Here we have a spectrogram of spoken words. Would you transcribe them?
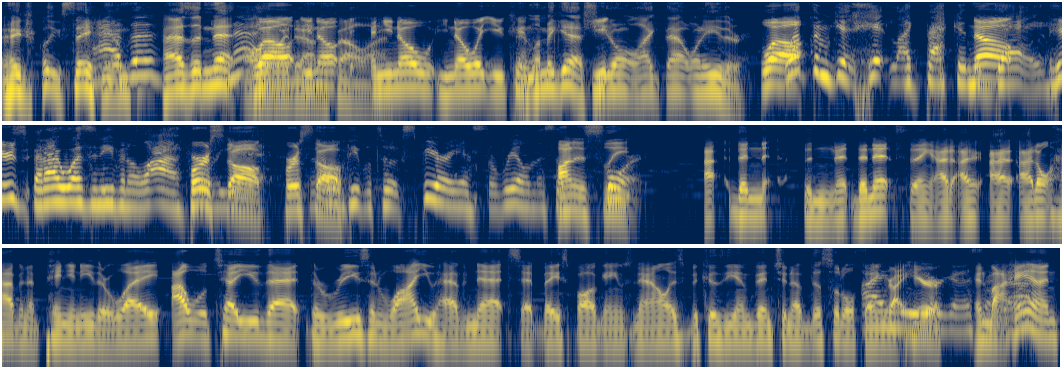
Major League Stadium Has has a a, net. net. all the way well, down you know, the foul line. and you know, you know what you can. And let me guess, you, don't like that one either. Well, Let them get hit like back in No, the day. here's- that I wasn't even alive. for First yet. off- first I want off- people to experience the realness of honestly, the sport. I, the the the Nets thing, I, I I don't have an opinion either way. I will tell you that the reason why you have nets at baseball games now is because the invention of this little thing I right knew you were here in my that. hand.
